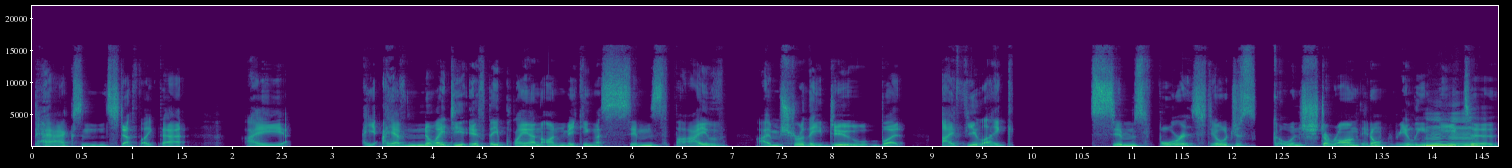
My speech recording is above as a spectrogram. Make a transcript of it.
packs and stuff like that. I, I I have no idea if they plan on making a Sims 5. I'm sure they do, but I feel like Sims 4 is still just going strong. They don't really need Mhm. to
